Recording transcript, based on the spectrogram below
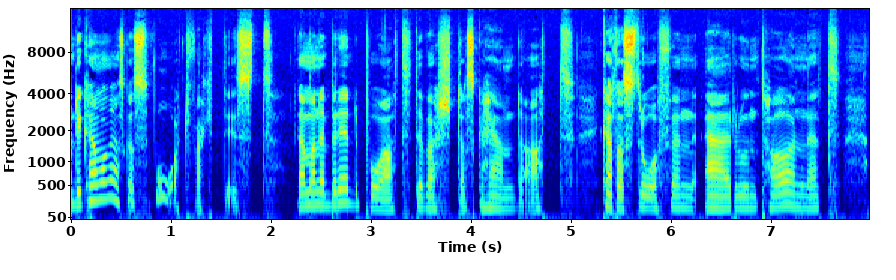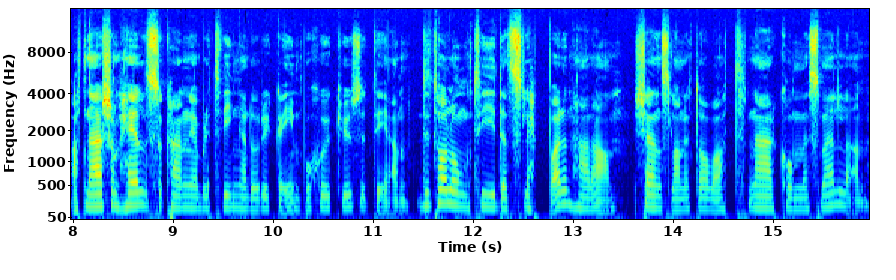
Och det kan vara ganska svårt faktiskt. När man är beredd på att det värsta ska hända, att katastrofen är runt hörnet, att när som helst så kan jag bli tvingad att rycka in på sjukhuset igen. Det tar lång tid att släppa den här äh, känslan utav att när kommer smällen?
